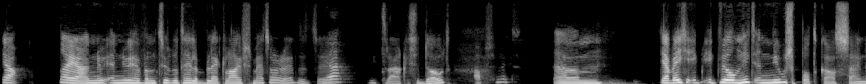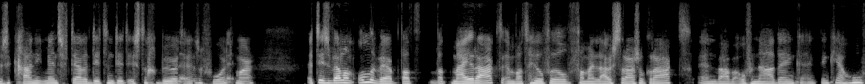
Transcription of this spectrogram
Ja, nou ja, nu, en nu hebben we natuurlijk het hele Black Lives Matter, hè? Dat, uh, ja. die tragische dood. Absoluut. Um, ja, weet je, ik, ik wil niet een nieuwspodcast zijn. Dus ik ga niet mensen vertellen dit en dit is er gebeurd enzovoort. Maar het is wel een onderwerp wat, wat mij raakt en wat heel veel van mijn luisteraars ook raakt. En waar we over nadenken. En ik denk, ja, hoe,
